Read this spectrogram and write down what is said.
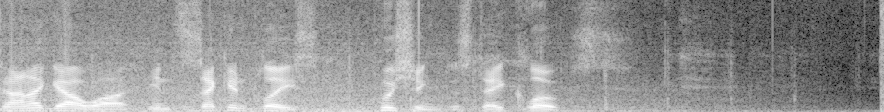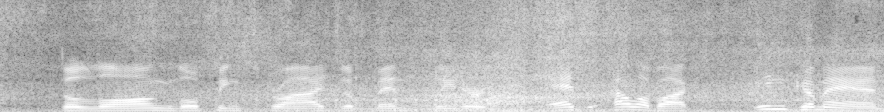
Tanigawa in second place, pushing to stay close. the long loping strides of men's leader Ed Hellebuyck in command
